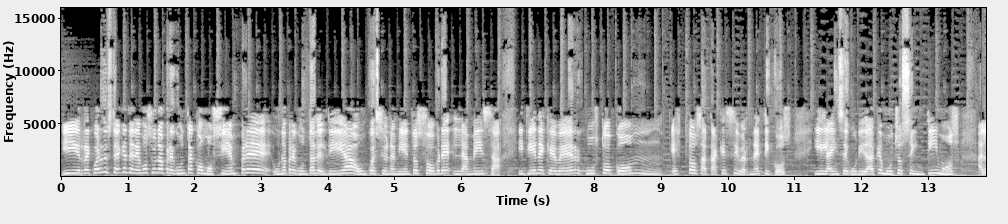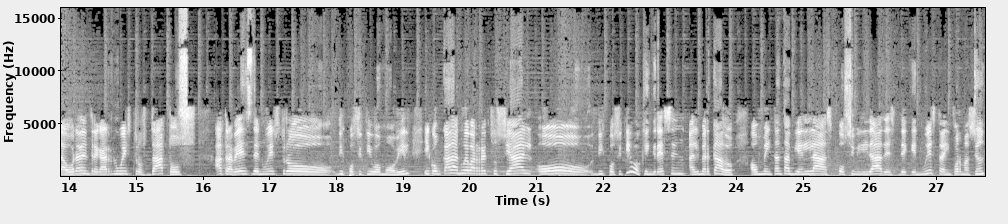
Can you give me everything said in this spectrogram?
Y recuerde usted que tenemos una pregunta, como siempre, una pregunta del día, un cuestionamiento sobre la mesa. Y tiene que ver justo con estos ataques cibernéticos y la inseguridad que muchos sentimos a la hora de entregar nuestros datos a través de nuestro dispositivo móvil y con cada nueva red social o dispositivos que ingresen al mercado aumentan también las posibilidades de que nuestra información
